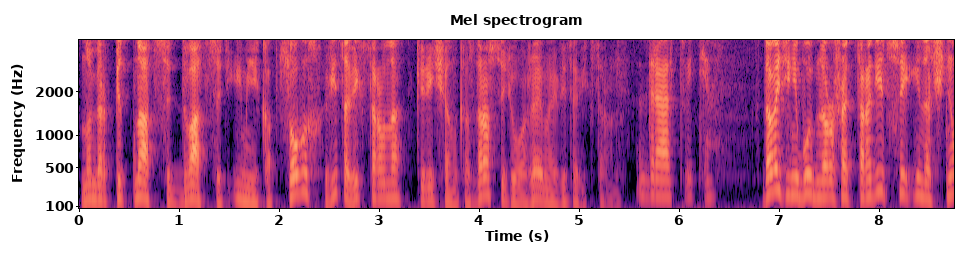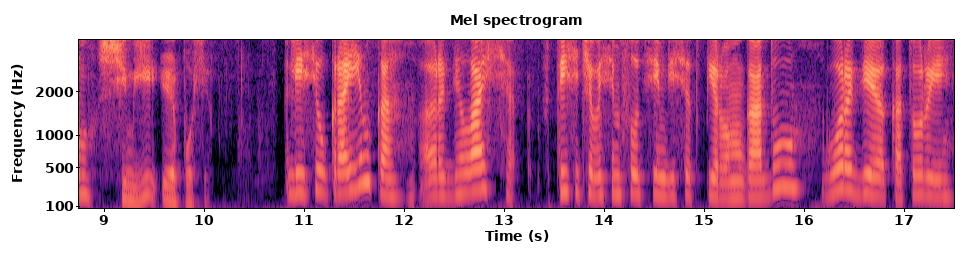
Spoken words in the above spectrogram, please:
номер 1520 имени Копцовых Вита Викторовна Кириченко. Здравствуйте, уважаемая Вита Викторовна. Здравствуйте. Давайте не будем нарушать традиции и начнем с семьи и эпохи. Леся Украинка родилась в 1871 году в городе, который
